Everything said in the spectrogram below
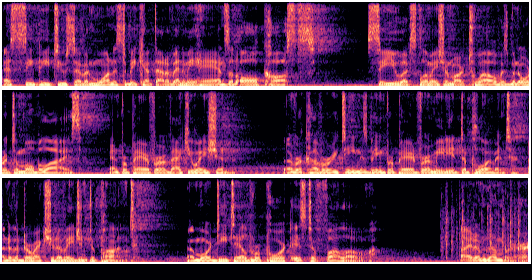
SCP-271 is to be kept out of enemy hands at all costs. CU exclamation mark 12 has been ordered to mobilize and prepare for evacuation. A recovery team is being prepared for immediate deployment under the direction of Agent DuPont. A more detailed report is to follow. Item number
